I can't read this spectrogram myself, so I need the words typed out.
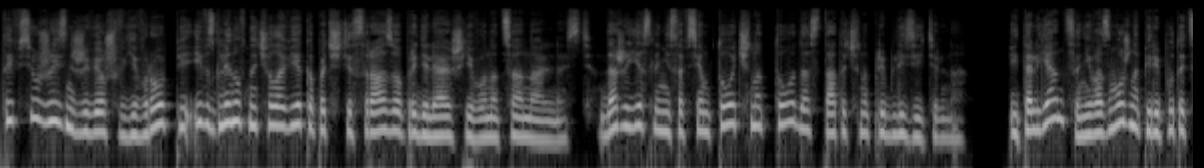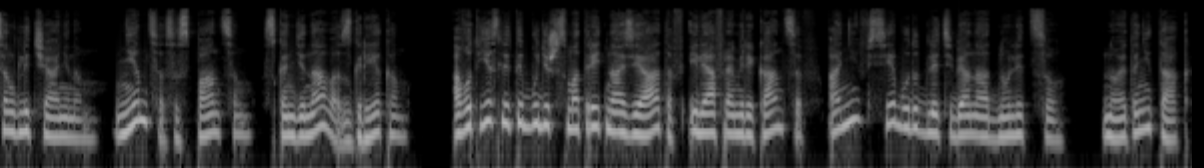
Ты всю жизнь живешь в Европе и, взглянув на человека, почти сразу определяешь его национальность. Даже если не совсем точно, то достаточно приблизительно. Итальянца невозможно перепутать с англичанином, немца с испанцем, скандинава с греком. А вот если ты будешь смотреть на азиатов или афроамериканцев, они все будут для тебя на одно лицо. Но это не так.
